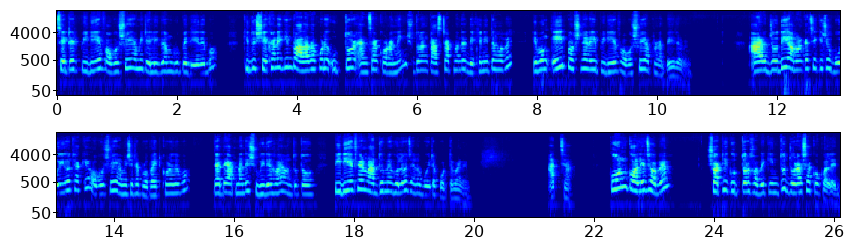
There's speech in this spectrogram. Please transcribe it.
সেটের পিডিএফ অবশ্যই আমি টেলিগ্রাম গ্রুপে দিয়ে দেব। কিন্তু সেখানে কিন্তু আলাদা করে উত্তর অ্যান্সার করা নেই। সুতরাং ক্লাসটা আপনাদের দেখে নিতে হবে। এবং এই প্রশ্নের এই পিডিএফ অবশ্যই আপনারা পেয়ে যাবেন। আর যদি আমার কাছে কিছু বইও থাকে, অবশ্যই আমি সেটা প্রোভাইড করে দেবো, যাতে আপনাদের সুবিধে হয়, অন্তত পিডিএফ এর মাধ্যমে হলেও যেন বইটা পড়তে পারেন। আচ্ছা কোন কলেজ হবে? সঠিক উত্তর হবে কিন্তু জোড়াসাঁকো কলেজ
